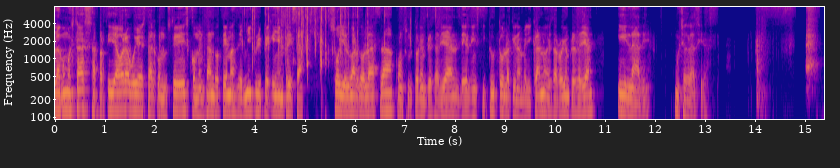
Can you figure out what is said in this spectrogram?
Hola, ¿cómo estás? A partir de ahora voy a estar con ustedes comentando temas de micro y pequeña empresa. Soy Eduardo Lastra, consultor empresarial del Instituto Latinoamericano de Desarrollo Empresarial, y Lade. Muchas gracias.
